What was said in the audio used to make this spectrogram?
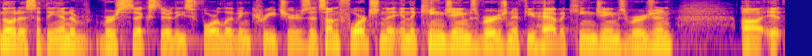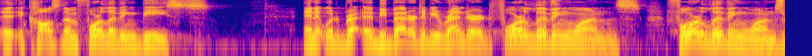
Notice at the end of verse 6 there are these four living creatures. It's unfortunate in the King James Version, if you have a King James Version, uh, it, it, calls them four living beasts. And it would re- be better to be rendered four living ones. Four living ones,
